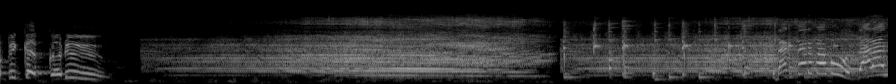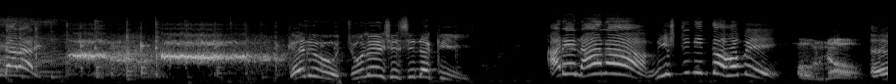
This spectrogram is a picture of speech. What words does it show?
অপেক্ষা করু। ডাক্তার বাবু দাঁড়ান দাঁড়ান। কেন চলে এসেছি নাকি? আরে না না মিষ্টি নিতে হবে। এ,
